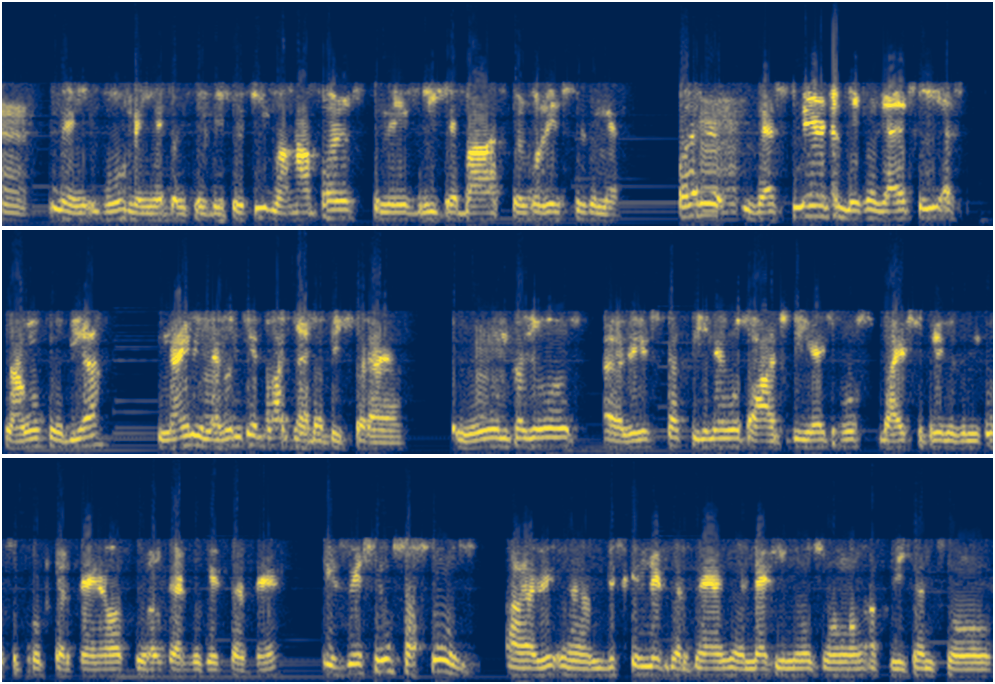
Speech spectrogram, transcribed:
हम्म, नहीं वो नहीं है बिल्कुल भी क्योंकि वहाँ पर स्लेवरी के बाद फिर वो रेसिज्म है। पर हम्म। वेस्ट में अगर देखा जाए तो इस्लामोफोबिया नाइन इलेवन के बाद ज़्यादा पर आया। वो उनका जो रेस का सीन है वो तो आज भी है कि वो वाइट सुप्रीमिज्म को सपोर्ट करते हैं और पूरा को एडवोकेट करते हैं। इस बेस में वो सबको डिस्क्रिमिनेट करते हैं लेटिनोस हो अफ्रीकन हो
